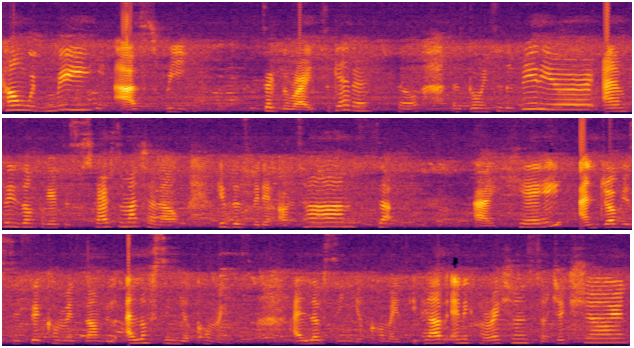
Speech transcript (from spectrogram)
come with me as we take the ride together. So let's go into the video. And please don't forget to subscribe to my channel. Give this video a thumbs up. Okay? And drop your sincere comments down below. I love seeing your comments. I love seeing your comments. If you have any corrections suggestion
